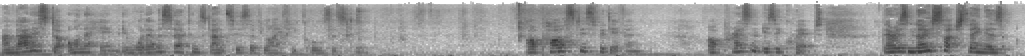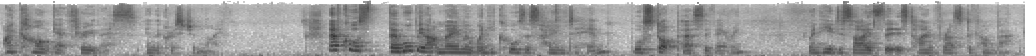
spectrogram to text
and that is to honour Him in whatever circumstances of life He calls us to. Our past is forgiven, our present is equipped. There is no such thing as, I can't get through this in the Christian life. Now, of course, there will be that moment when He calls us home to Him. We'll stop persevering. when He decides that it's time for us to come back.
